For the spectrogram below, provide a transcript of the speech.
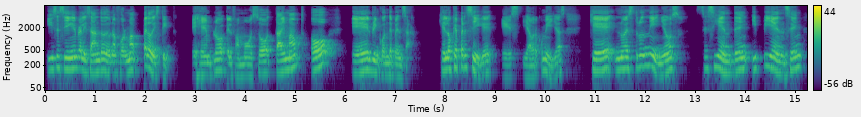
y se siguen realizando de una forma pero distinta. Ejemplo, el famoso timeout o el rincón de pensar, que lo que persigue es, y abro comillas, que nuestros niños se sienten y piensen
